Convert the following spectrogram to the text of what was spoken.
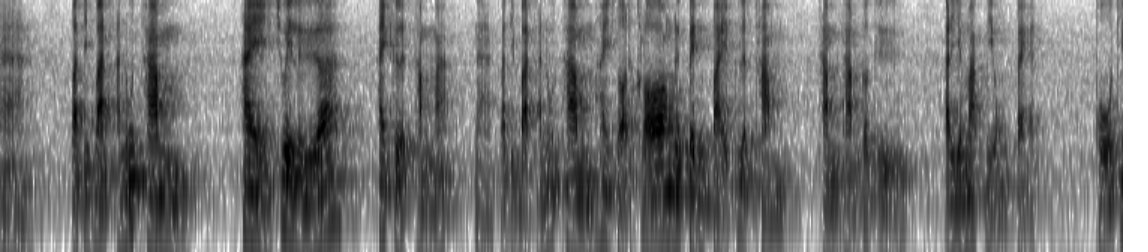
นะปฏิบัติอนุธรรม ให้ช่วยเหลือให้เกิดธรรมะนะปฏิบัติอนุธรรม ให้สอดคล้องหรือเป็นไปเพื่อธรรมธรรมธรรมก็คืออริยมรรคมีองค์แปด โพธิ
